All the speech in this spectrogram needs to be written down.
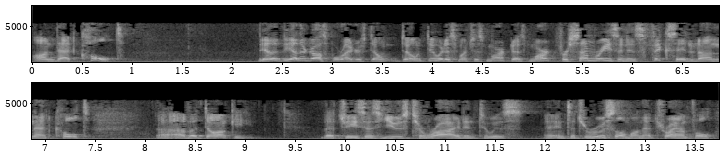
on that colt. The other, the other gospel writers don't, don't do it as much as Mark does. Mark, for some reason, is fixated on that colt uh, of a donkey that Jesus used to ride into, his, uh, into Jerusalem on that triumphal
